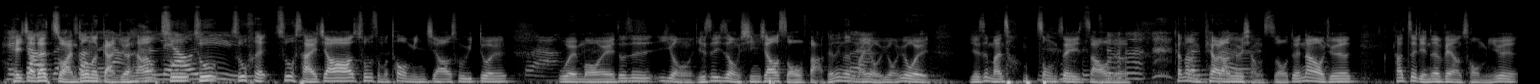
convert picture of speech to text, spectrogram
黑胶在转动的感觉，然后出出出黑出彩胶啊，出什么透明胶，出一堆对啊，无为某 A 都是一种也是一种行销手法，可是那个蛮有用，因为我也 嗯。也是蛮常中这一招的，看到很漂亮就会想收。对，那我觉得他这点真的非常聪明，因为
